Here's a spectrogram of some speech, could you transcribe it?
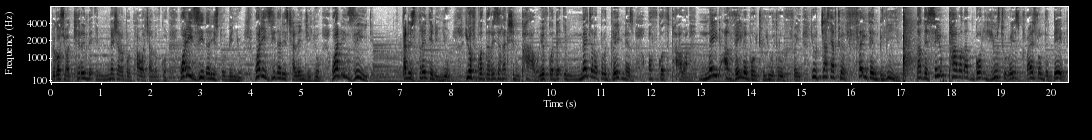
because you are carrying the immeasurable power, child of God. What is it that is stopping you? What is it that is challenging you? What is it that is threatening you. You have got the resurrection power. You have got the immeasurable greatness of God's power made available to you through faith. You just have to have faith and believe that the same power that God used to raise Christ from the dead,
